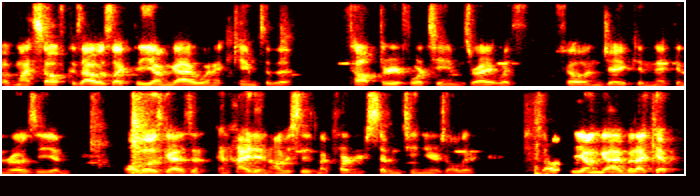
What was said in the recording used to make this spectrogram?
of myself because I was like the young guy when it came to the top three or four teams, right? With Phil and Jake and Nick and Rosie and all those guys, and, and Hyden obviously is my partner, 17 years older. So I was a young guy, but I kept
